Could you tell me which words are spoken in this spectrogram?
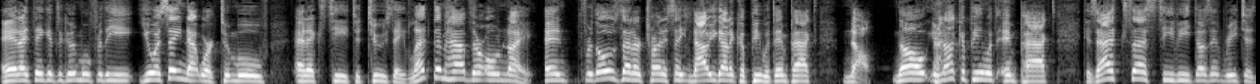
And I think it's a good move for the USA Network to move NXT to Tuesday. Let them have their own night. And for those that are trying to say now you got to compete with Impact, no. No, you're not competing with Impact because AXS TV doesn't reach as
